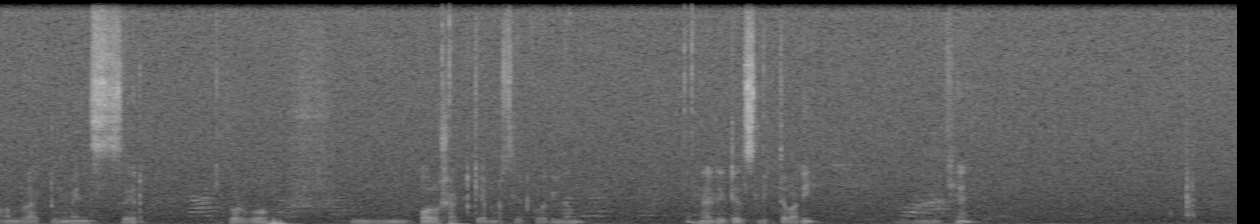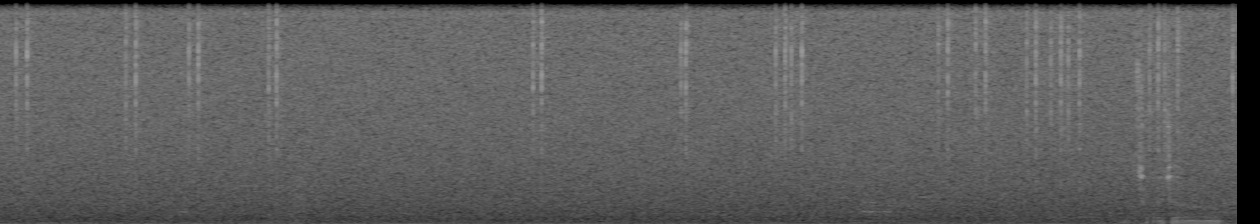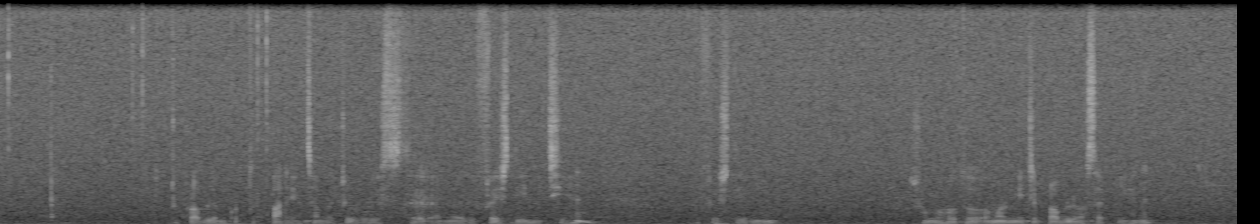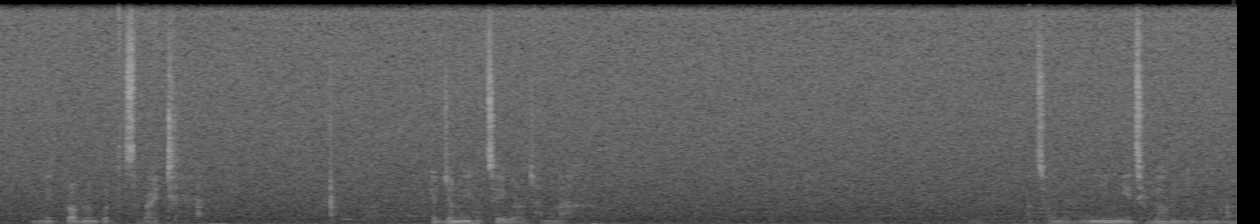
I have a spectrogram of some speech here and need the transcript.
আমরা একটু মেন প্যান্টসের কী করব পলো শার্টকে আমরা সিলেক্ট করে দিলাম এখানে ডিটেলস লিখতে পারি। লিখে আচ্ছা, প্রবলেম করতে পারে। আচ্ছা আমরা একটু দিয়ে নিচ্ছি হ্যাঁ? দিয়ে সম্ভবত আমার নেটের প্রবলেম আছে আর কি এখানে। প্রবলেম করতেছে রাইট এর জন্যই হচ্ছে এই বড় ঝামেলা। আচ্ছা নিয়ে নিয়েছিল, কিন্তু আমরা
